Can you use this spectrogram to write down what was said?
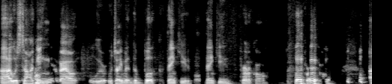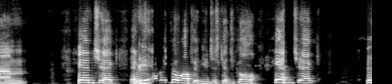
Uh, I was talking about we we're, we're talking about the book. Thank you. Thank you. Protocol. Protocol. um, hand check. Every, every so often, you just get to call hand check.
